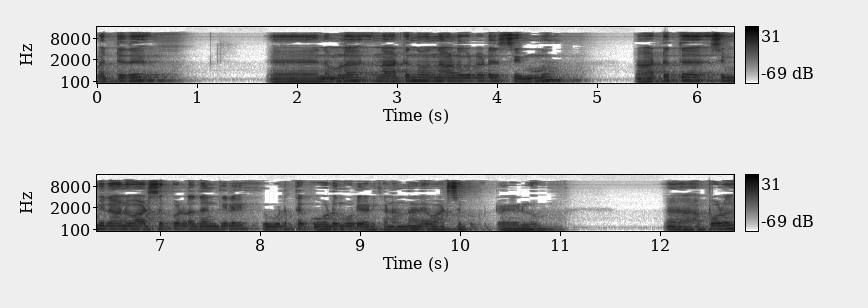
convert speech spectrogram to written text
മറ്റത് നമ്മളെ നാട്ടിൽ നിന്ന് വന്ന ആളുകളുടെ സിമ്മ് നാട്ടിലത്തെ സിമ്മിലാണ് വാട്സപ്പ് ഉള്ളതെങ്കിൽ ഇവിടുത്തെ കോഡും കൂടി അടിക്കണം. എന്നാലേ വാട്സപ്പ് കിട്ടുകയുള്ളൂ. അപ്പോൾ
